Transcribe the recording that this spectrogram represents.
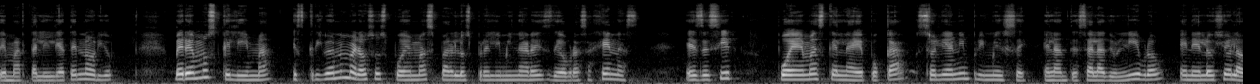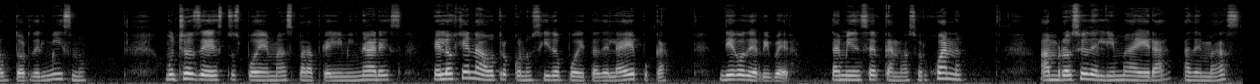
de Marta Lilia Tenorio, veremos que Lima escribió numerosos poemas para los preliminares de obras ajenas, es decir, poemas que en la época solían imprimirse en la antesala de un libro en elogio al autor del mismo. Muchos de estos poemas para preliminares elogian a otro conocido poeta de la época, Diego de Rivera, también cercano a Sor Juana. Ambrosio de Lima era, además,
